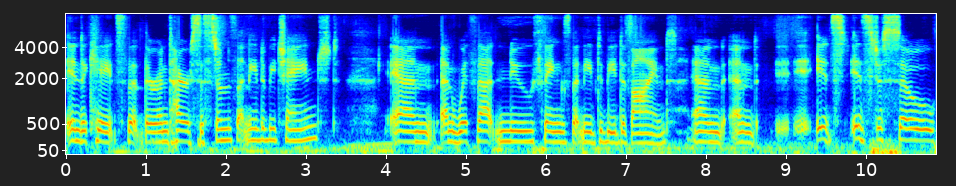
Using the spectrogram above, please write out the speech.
indicates that there are entire systems that need to be changed. and and with that new things that need to be designed and and it's it's just so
